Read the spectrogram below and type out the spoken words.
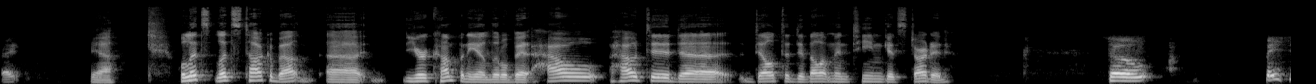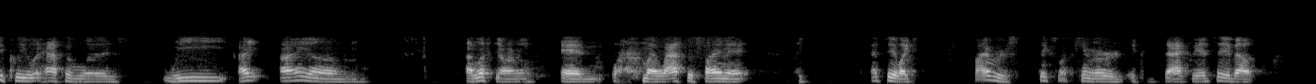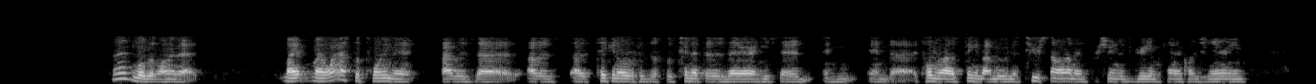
right? Yeah. Well, let's let's talk about uh, your company a little bit. How how did uh, Delta Development Team get started? So basically, what happened was we I I um I left the army, and my last assignment, like I'd say like five or six months, I can't remember exactly. I'd say about a little bit longer than that. My my last deployment, I was uh, I was I was taking over for this lieutenant that was there, and he said, and and uh, I told him I was thinking about moving to Tucson and pursuing a degree in mechanical engineering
